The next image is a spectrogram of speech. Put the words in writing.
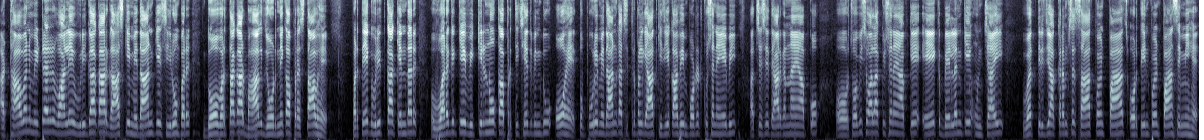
अट्ठावन मीटर वाले वृगाकार घास के मैदान के सिरों पर दो वर्ताकार भाग जोड़ने का प्रस्ताव है। प्रत्येक वृत्त का केंद्र वर्ग के विकिरणों का प्रतिच्छेद बिंदु ओ है। तो पूरे मैदान का क्षेत्रफल ज्ञात कीजिए। काफ़ी इंपॉर्टेंट क्वेश्चन है ये भी। अच्छे से तैयार करना है आपको। और चौबीस वाला क्वेश्चन है आपके। एक बेलन की ऊंचाई व त्रिज्या क्रम से सात पॉइंट पाँच और तीन पॉइंट पाँच सेमी है।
